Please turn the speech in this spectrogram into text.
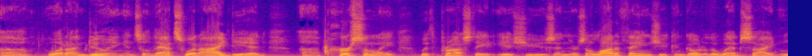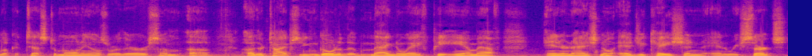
uh, what I'm doing. And so that's what I did uh, personally with prostate issues. And there's a lot of things you can go to the website and look at testimonials where there are some uh, other types. You can go to the MagnaWave PEMF International Education and Research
